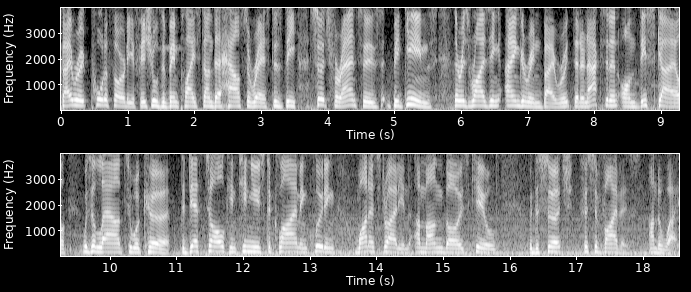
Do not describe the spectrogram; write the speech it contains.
Beirut Port Authority officials have been placed under house arrest as the search for answers begins. There is rising anger in Beirut that an accident on this scale was allowed to occur. The death toll continues to climb, including one Australian among those killed, with the search for survivors underway.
